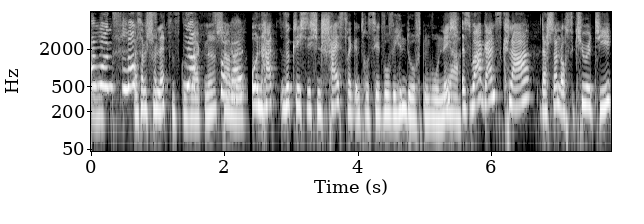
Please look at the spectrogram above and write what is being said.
Schamungslos. Das habe ich schon letztens gesagt, ja, ne? Schamlos. Und hat wirklich sich einen Scheißdreck interessiert, wo wir hin durften, wo nicht. Ja. Es war ganz klar, da stand auch Security,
